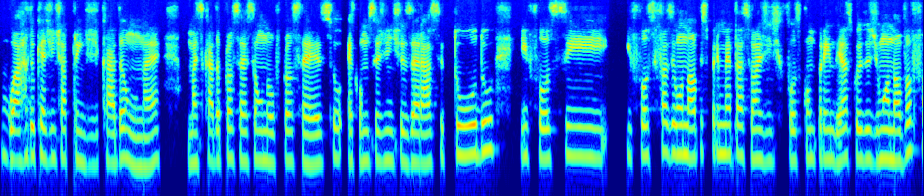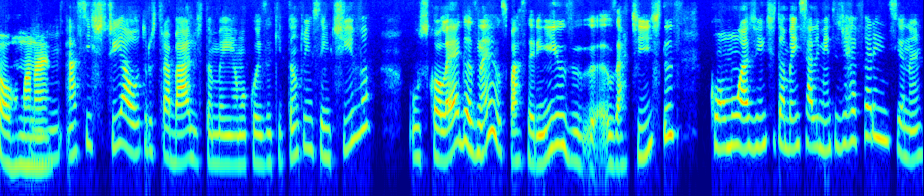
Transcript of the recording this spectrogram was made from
guarda o que a gente aprende de cada um, né? Mas cada processo é um novo processo, é como se a gente zerasse tudo e fosse e fosse fazer uma nova experimentação, a gente fosse compreender as coisas de uma nova forma, né? Uhum. Assistir a outros trabalhos também é uma coisa que tanto incentiva os colegas, né, os parceirinhos, os artistas, como a gente também se alimenta de referência, né?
